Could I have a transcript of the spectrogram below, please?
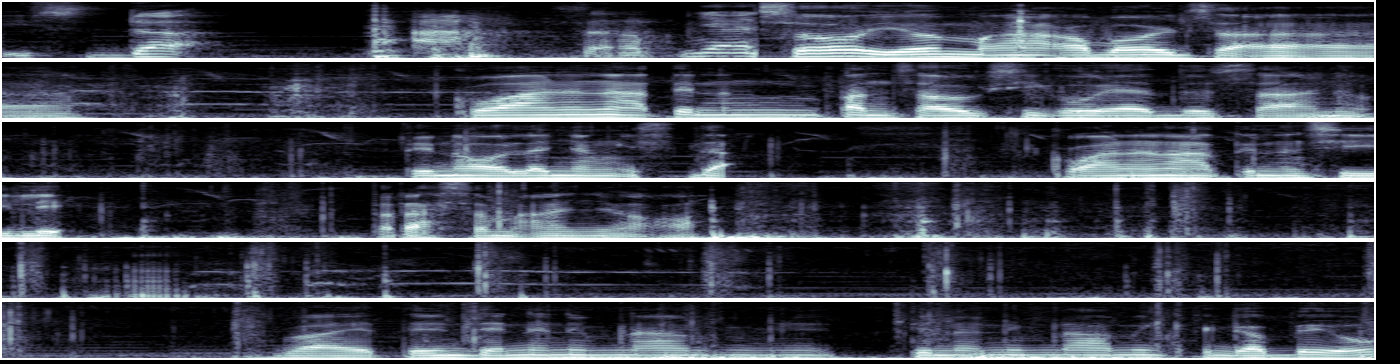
isda. Ah, sarap niyan. So, yun mga kaboard sa kuha na natin ng pansahog si Kuya doon sa ano, tinola niyang isda. Kuha na natin ng sili. Tara, samahan niyo ako. Diba, ito yung tinanim namin, tinanim namin kagabi, oh.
